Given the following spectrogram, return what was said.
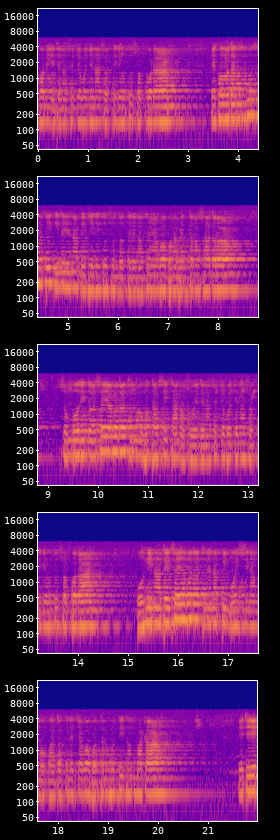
বনে এতেন সূর্যবজনা সত্যি দেহতু সপ্পদাম একদা নম্বরজাপি গিলেন বিভিলিত সুন্দরেণ তয়াব বনবেত্তন সাদরং সম্বোধিত সয়বদ থমভূতাসি থান সুয়েতেন সূর্যবজনা সত্যি দেহতু সপ্পদাম ওহিনাথে সয়বদ থিনেনাপি মহিষিনাং মোগাত কিলেচ্চাব বর্তনভূতি ধম্মটাং। এতেন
